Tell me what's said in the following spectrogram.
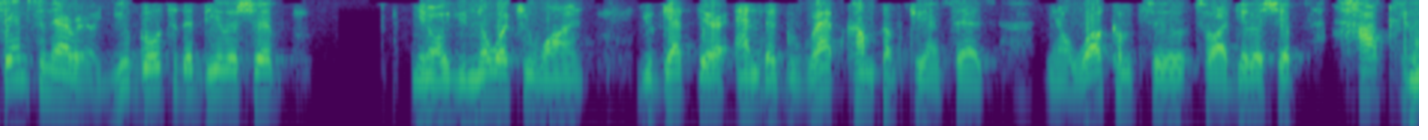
same scenario. You go to the dealership. You know, you know what you want. You get there, and the rep comes up to you and says, you know, welcome to to our dealership. How can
